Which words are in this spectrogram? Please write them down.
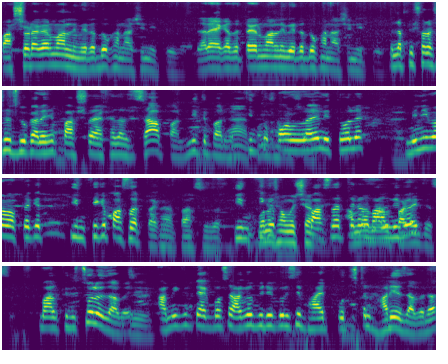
পাঁচশো টাকার মাল নেবে এটা দোকানে আসি নিতে হবে। যারা এক হাজার টাকার মাল নেবে এটা দোকানে আসি নিতে হবে। আপনি সরাসরি দোকানে এসে পাঁচশো এক হাজার যা পান নিতে পারবেন। হ্যাঁ, কিন্তু অনলাইনে নিতে হলে মিনিমাম আপনাকে তিন থেকে পাঁচ হাজার টাকা। হ্যাঁ পাঁচ হাজার। তিন কোনো থেকে সমস্যা পাঁচ হাজার টাকার মাল মাল মাল কিন্তু চলে যাবে। আমি কিন্তু এক বছর আগেও ভিডিও করেছি ভাইয়ের প্রতিষ্ঠান হারিয়ে যাবে না।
